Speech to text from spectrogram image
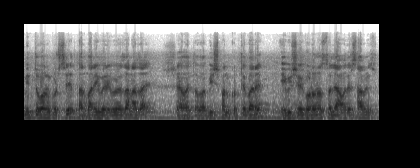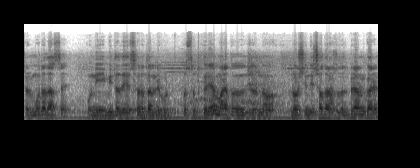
মৃত্যুবরণ করছে। তার বাড়ি বাড়ি বাড়ি জানা যায়, সে হয়তো বা বিষ পান করতে পারে। এ বিষয়ে ঘটনাস্থলে আমাদের সাব ইন্সপেক্টর মুরাদ আছে। উনি মৃতদেহ সুরতাল রিপোর্ট প্রস্তুত করে ময়নাতদন্তের জন্য নরসিংদী সদর হাসপাতাল প্রেরণ করেন।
